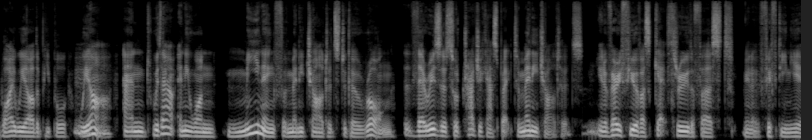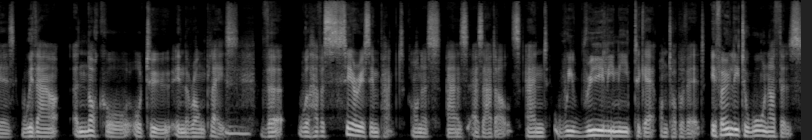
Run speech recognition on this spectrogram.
why we are the people mm-hmm. we are. And without anyone meaning for many childhoods to go wrong, there is a sort of tragic aspect to many childhoods. You know, very few of us get through the first, you know, 15 years without a knock or, or two in the wrong place mm. that will have a serious impact on us as as adults and we really need to get on top of it if only to warn others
